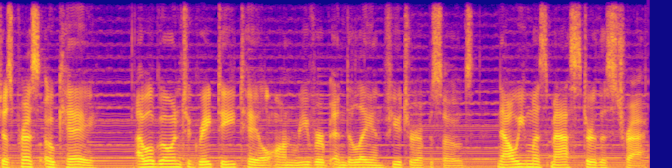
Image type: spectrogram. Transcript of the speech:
just press OK. I will go into great detail on reverb and delay in future episodes. Now we must master this track.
